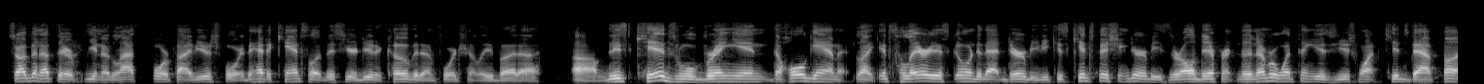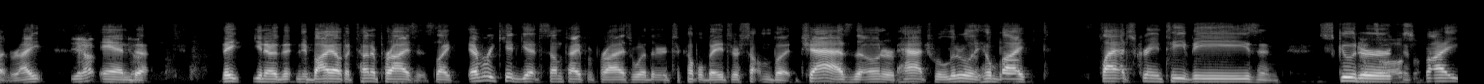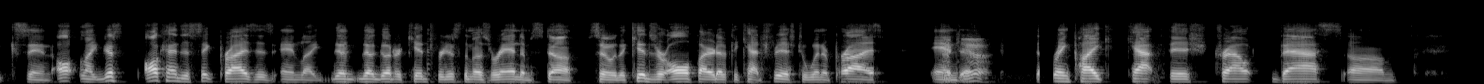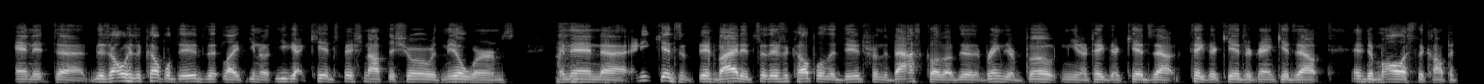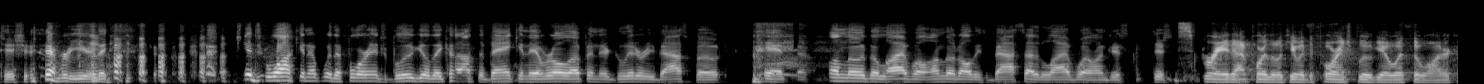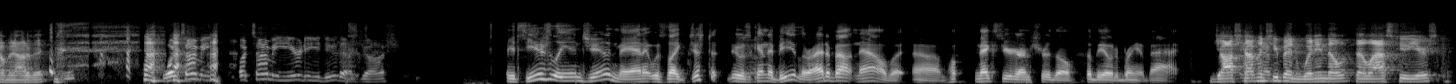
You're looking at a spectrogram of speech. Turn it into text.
So I've been up there, Nice. you know, the last four or five years for it. They had to cancel it this year due to COVID, unfortunately. But uh, um, these kids will bring in the whole gamut. Like it's hilarious going to that derby because kids fishing derbies, they're all different. The number one thing is you just want kids to have fun, right? Yep. And Yep. uh, they, you know, they, they buy up a ton of prizes. Like every kid gets some type of prize, whether it's a couple baits or something. But Chaz, the owner of Hatch, will literally he'll buy flat screen TVs and scooters awesome. and bikes and all like just all kinds of sick prizes and like they'll, they'll go to kids for just the most random stuff so the kids are all fired up to catch fish to win a prize and Heck uh, yeah. bring pike catfish trout bass um and it uh there's always a couple dudes that like you know you got kids fishing off the shore with mealworms and then uh, any kids invited. So there's a couple of the dudes from the bass club up there that bring their boat and you know take their kids out, take their kids or grandkids out, and demolish the competition every year. They kids are walking up with a four inch bluegill they cut off the bank and they roll up in their glittery bass boat and uh, unload the live well, unload all these bass out of the live well, and just just Spray that poor little kid with the four inch bluegill with the water coming out of it. what time of what time of year do you do that, Josh? it's usually in June, man. It was like just it was Yeah. going to be right about now, but um, next year I'm sure they'll they'll be able to bring it back. Josh, haven't you been winning the, the last few years?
